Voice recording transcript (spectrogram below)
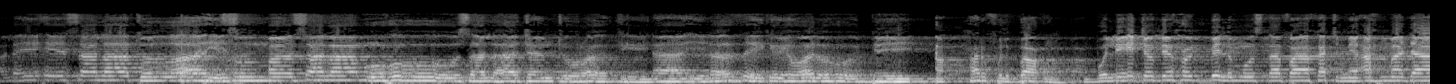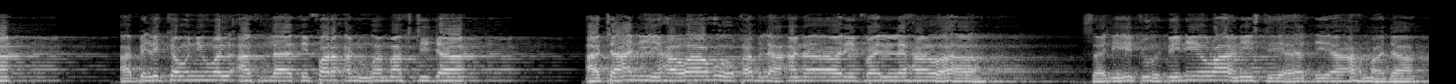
عليه صلاة الله ثم سلامه صلاة تركينا إلى الذكر والهب حرف الباء. بليت بحب المصطفى ختم أحمد. أبي الكون والأخلاق فرعا ومقتدا أتاني هواه قبل أن أعرف الهوى. سليت بنيران استياق أحمدا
